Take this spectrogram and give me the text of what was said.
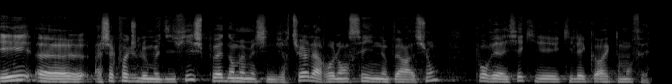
et euh, à chaque fois que je le modifie, je peux être dans ma machine virtuelle à relancer une opération pour vérifier qu'il est, correctement fait.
